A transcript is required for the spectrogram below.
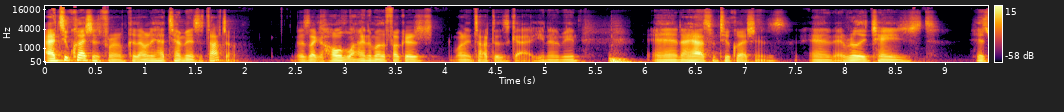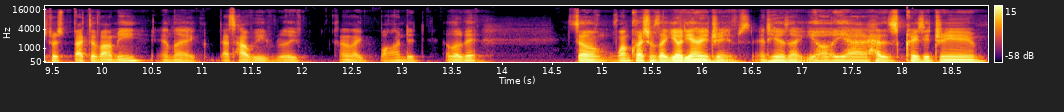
I had two questions for him because I only had 10 minutes to talk to him. There's like a whole line of motherfuckers wanting to talk to this guy. You know what I mean? And I had some two questions, and it really changed his perspective on me, and like that's how we really kind of like bonded a little bit. So one question was like, "Yo, do you have any dreams?" And he was like, "Yo, yeah, I had this crazy dream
